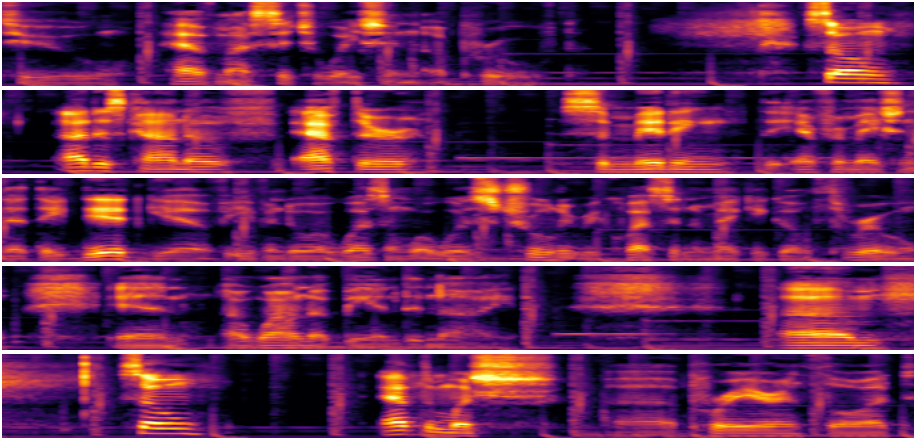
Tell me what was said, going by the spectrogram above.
to have my situation approved. So I just kind of, after submitting the information that they did give, even though it wasn't what was truly requested to make it go through, and I wound up being denied. Um, so, after much uh, prayer and thought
